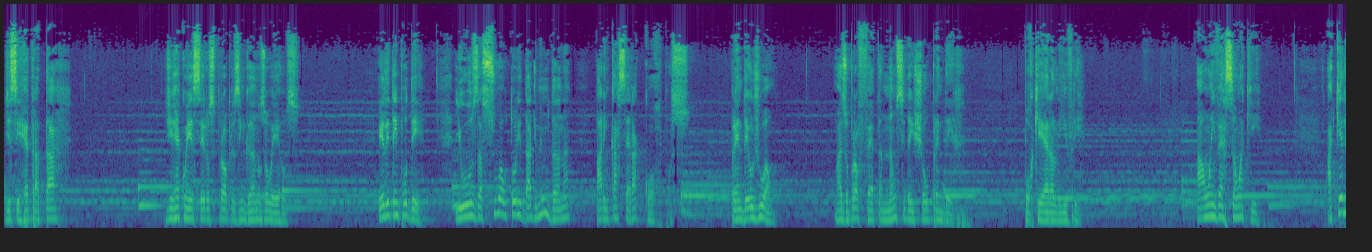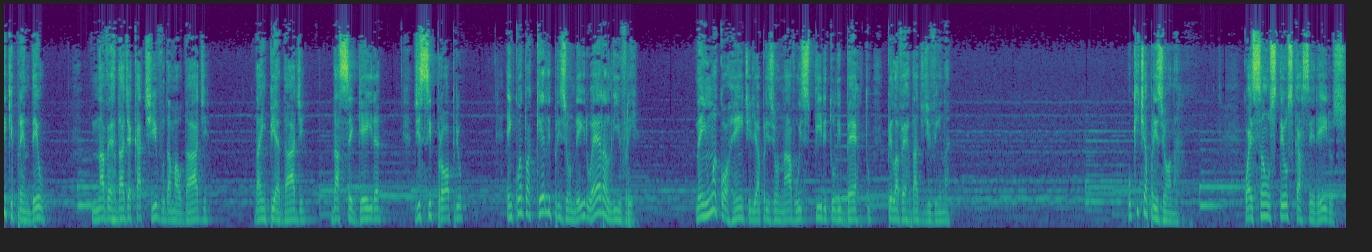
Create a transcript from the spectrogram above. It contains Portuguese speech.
de se retratar, de reconhecer os próprios enganos ou erros. Ele tem poder e usa sua autoridade mundana para encarcerar corpos prendeu João, mas o profeta não se deixou prender, porque era livre. Há uma inversão aqui. Aquele que prendeu, na verdade, é cativo da maldade, da impiedade, da cegueira, de si próprio, enquanto aquele prisioneiro era livre. Nenhuma corrente lhe aprisionava o espírito liberto pela verdade divina. O que te aprisiona? Quais são os teus carcereiros?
